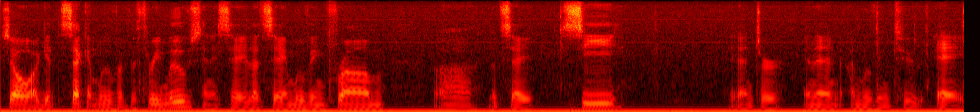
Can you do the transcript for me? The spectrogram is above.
So I get the second move of the three moves, and I say, let's say I'm moving from, uh, let's say C, hit enter, and then I'm moving to A.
